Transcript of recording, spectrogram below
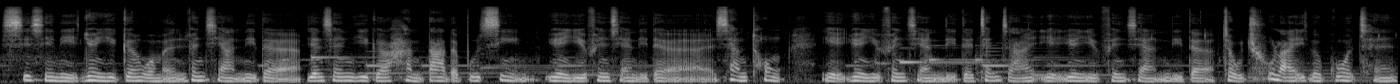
谢谢你愿意跟我们分享你的人生一个很大的不幸，愿意分享你的伤痛，也愿意分享你的挣扎，也愿意分享你的走出来的过程。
